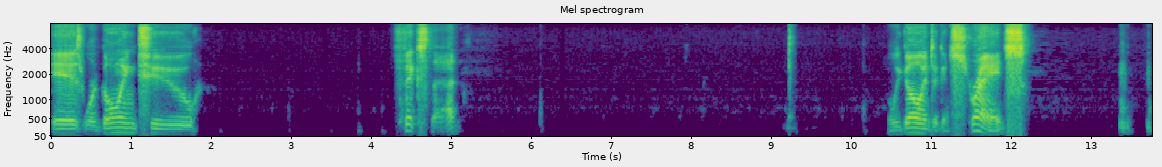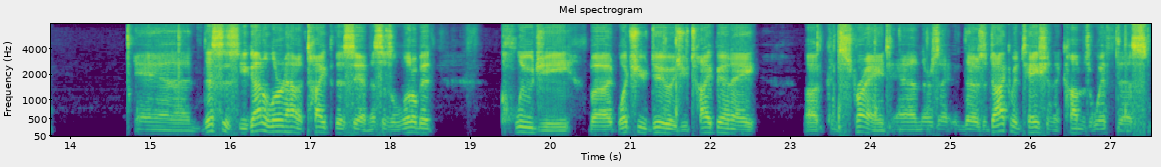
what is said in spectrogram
is we're going to fix that. We go into constraints and this is, you got to learn how to type this in. This is a little bit kludgy, but what you do is you type in a, a constraint, and there's a there's a documentation that comes with this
